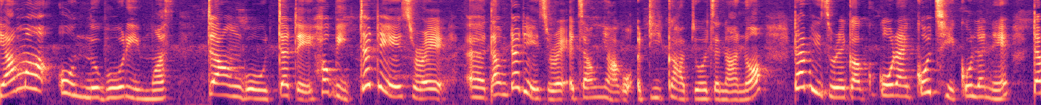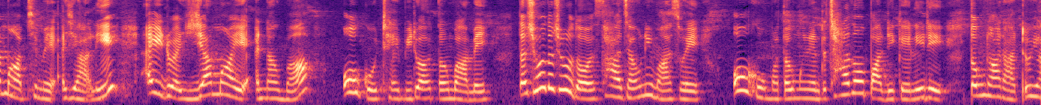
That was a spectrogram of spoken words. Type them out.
ယမအိုနိုဘိုရီမတ်တောင်ကိုတက်တယ်ဟုတ်ပြီတက်တယ်ဆိုရဲအဲတောင်တက်တယ်ဆိုရဲအကြောင်းညာကိုအဓိကပြောချင်တာနော်တက်ပြီဆိုရဲကကိုကိုတိုင်းကိုချီကိုလက်နဲ့တက်မှာဖြစ်မယ်အရာလေးအဲ့အတွက်ယမရဲ့အနောက်မှာ အိုကိုထည့်ပြီးတော့သုံးပါမယ်တချို့တချို့တော့စာကြောင်းတွေမှာဆိုရင်အိုကိုမသုံးမနဲ့တခြားသောပါတီကယ်လေးတွေသုံးထားတာတွေ့ရ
